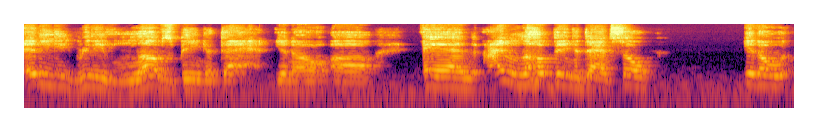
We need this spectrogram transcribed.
Eddie really loves being a dad, you know, uh, and I love being a dad. So, you know,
